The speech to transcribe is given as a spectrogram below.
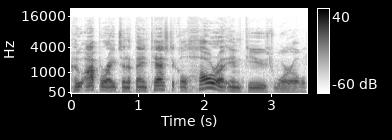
who operates in a fantastical horror infused world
